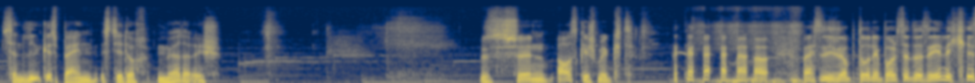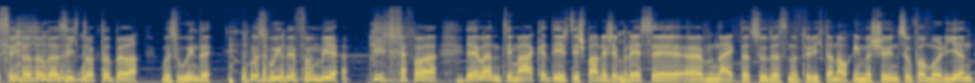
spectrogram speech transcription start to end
sein linkes Bein ist jedoch mörderisch. Das ist schön ausgeschmückt. Weiß nicht, ob Toni Polster das ähnlich gesehen hat oder sich gedacht hat, was Winde, was Winde von mir. Aber ja, meine, die Marke, die, die spanische Presse ähm, neigt dazu, das natürlich dann auch immer schön zu formulieren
